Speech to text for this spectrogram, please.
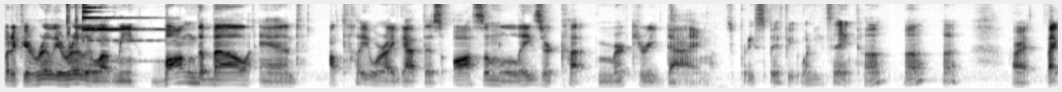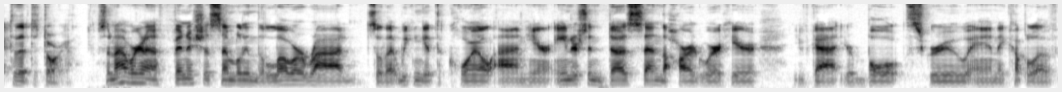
But if you really, really love me, bong the bell and I'll tell you where I got this awesome laser cut mercury dime. It's pretty spiffy. What do you think, huh? Huh? Huh? All right, back to the tutorial. So now we're gonna finish assembling the lower rod so that we can get the coil on here. Anderson does send the hardware here. You've got your bolt, screw, and a couple of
